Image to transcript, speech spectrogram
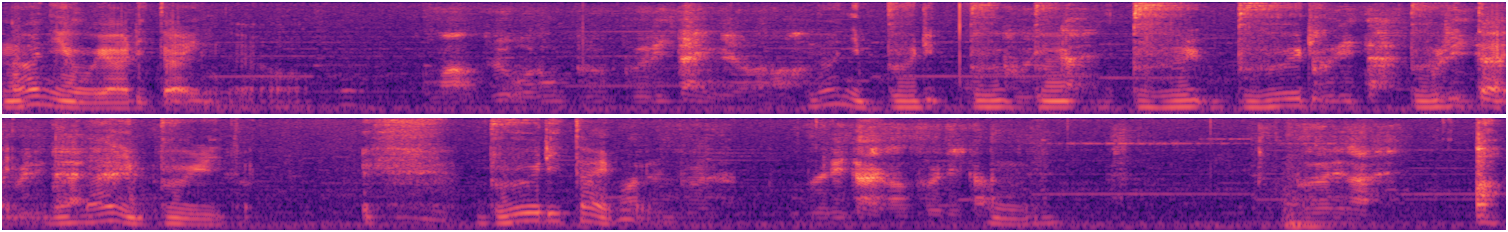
何をやりたいんだよまあ、ぶ俺もぶぶりたいんだよな。何ブリブブブブリぶりたい。ブリタイムぶりたい。な何ブリとブリタイムぶぶりたいな、ぶりたい。うんぶりない。あ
